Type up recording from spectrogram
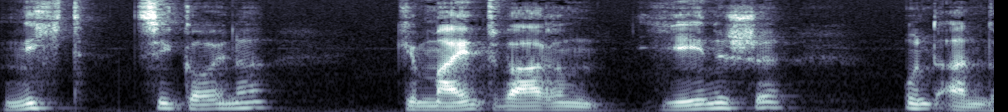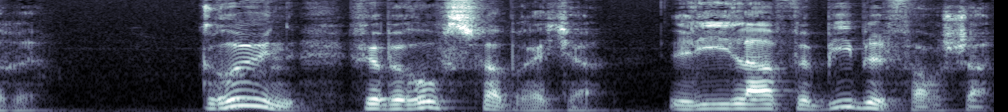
Nicht-Zigeuner, gemeint waren jenische und andere. Grün für Berufsverbrecher, lila für Bibelforscher,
